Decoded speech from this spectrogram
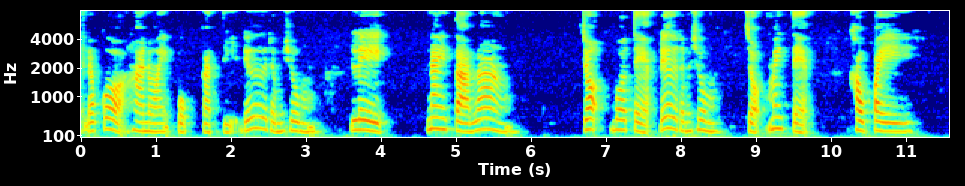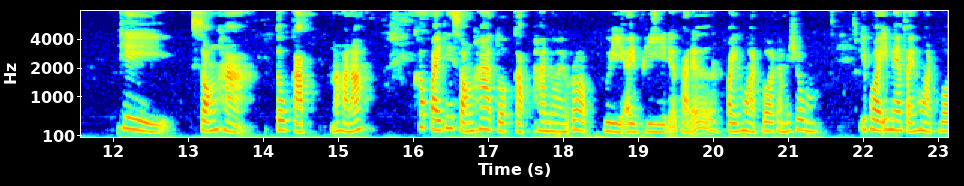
ษแล้วก็ฮานอยปกติเด้อท่านผู้ชม เลขในตาล่าง เจาะบ่แตกเด้อท่านผู้ชม เจาะไม่แตก เข้าไปที่สองหาตัวกลับนะคะเนาะ เข้าไปที่สองห้าตัวกลับฮานอยรอบ VIP เด้อค่ะเด้อไปหอดบอท่านผู้ชม อีพออีแม่ไปหอดบอ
